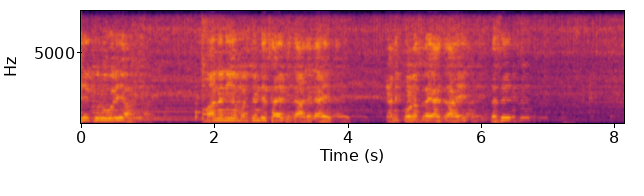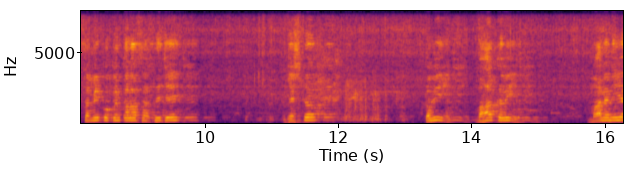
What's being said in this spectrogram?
माझे गुरुवर्य माननीय मर्चंडे साहेब इथे आलेले आहेत. त्यांनी कोरसला यायचं आहे. तसेच समीर कोकण कला संस्थेचे ज्येष्ठ कवी महाकवी माननीय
